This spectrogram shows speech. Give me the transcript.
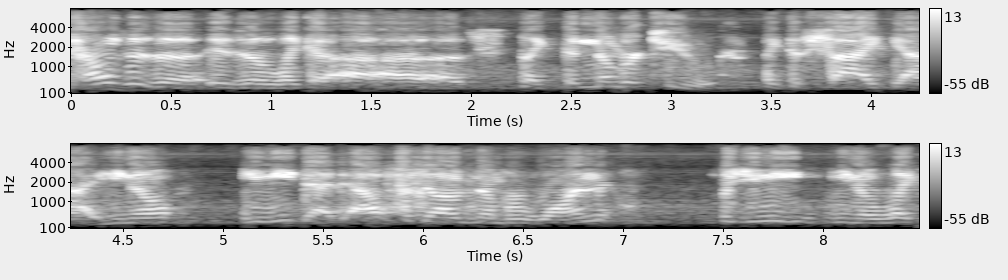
Towns is a is a like a, a, a like the number two, like the side guy. You know, you need that alpha dog number one, but you need you know like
